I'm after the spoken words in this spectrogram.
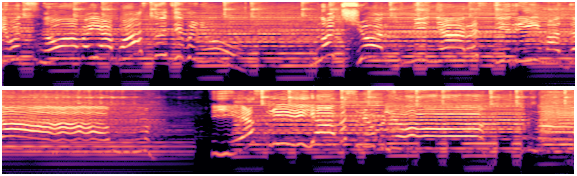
и вот снова я вас удивлю. Но черт меня раздери, мадам, если я вас люблю. Най,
